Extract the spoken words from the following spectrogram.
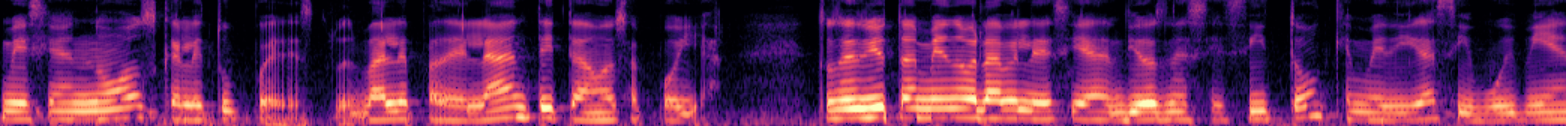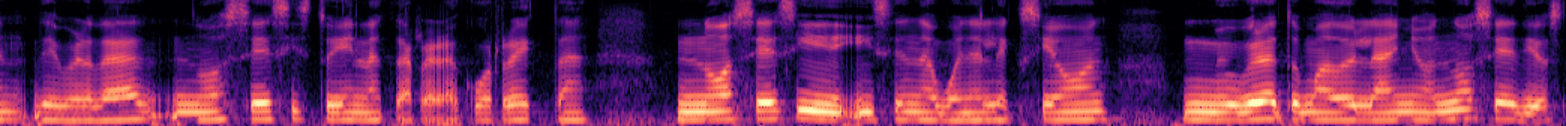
y me decían, no, Scarlett, tú puedes, pues vale para adelante y te vamos a apoyar. Entonces yo también oraba y le decía, Dios, necesito que me digas si voy bien, de verdad, no sé si estoy en la carrera correcta, no sé si hice una buena elección, me hubiera tomado el año, no sé, Dios,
